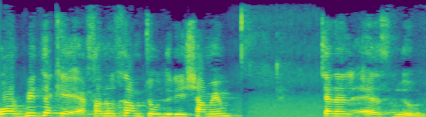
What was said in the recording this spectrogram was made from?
করবি থেকে Islam Chowdhury Shamim channel S news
